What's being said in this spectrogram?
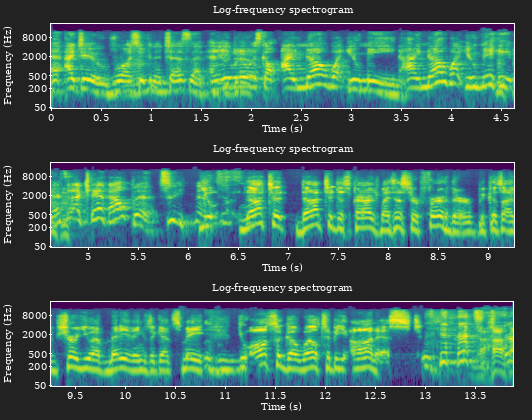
I do, Ross. Mm-hmm. You can attest that. And you he would do. always go, "I know what you mean. I know what you mean." I said, "I can't help it." You know, you, not to not to disparage my sister further, because I'm sure you have many things against me. Mm-hmm. You also go, "Well, to be honest." that's true.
